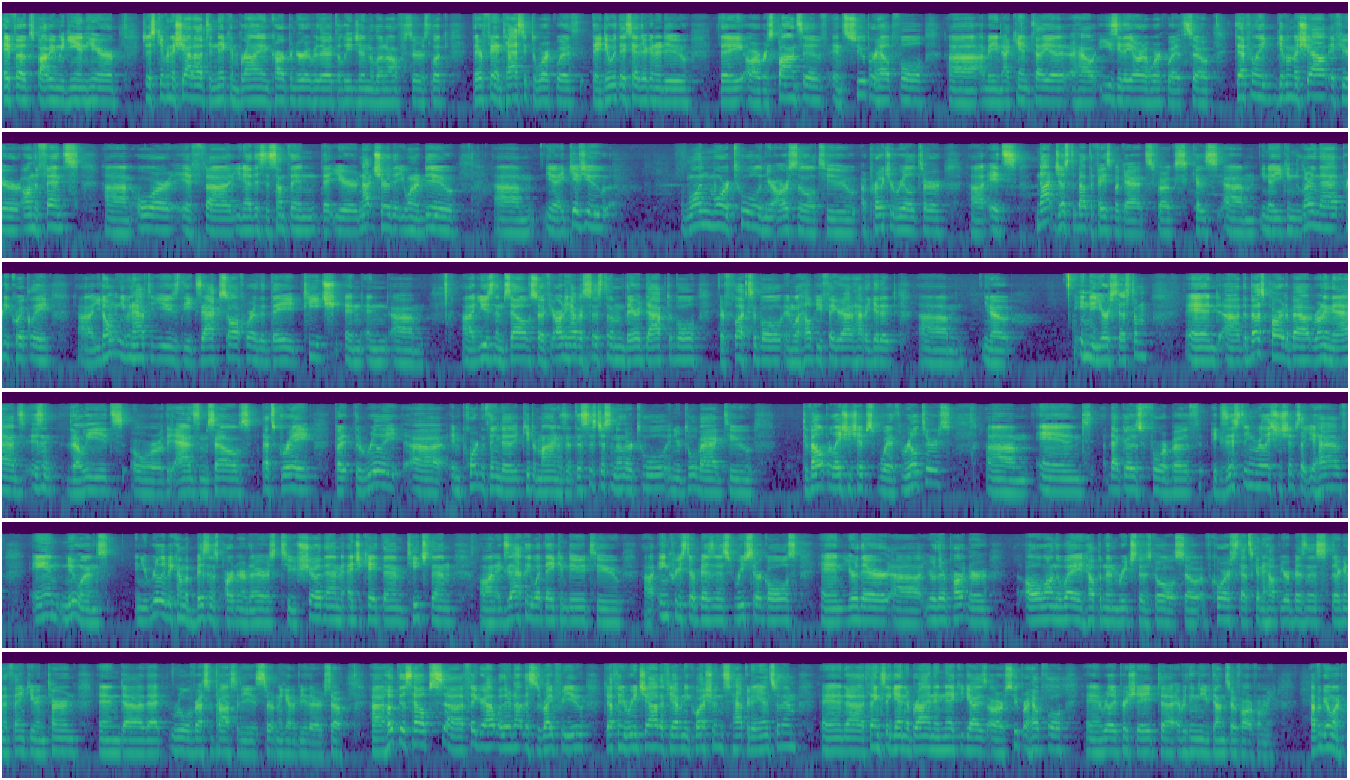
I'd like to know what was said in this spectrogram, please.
Hey folks, Bobby McGeehan here. Just giving a shout out to Nick and Brian Carpenter over there at the Legion of Loan Officers. Look, they're fantastic to work with. They do what they say they're gonna do. They are responsive and super helpful. Uh, I mean, I can't tell you how easy they are to work with. So definitely give them a shout if you're on the fence um, or if uh, you know this is something that you're not sure that you want to do. Um, you know, it gives you one more tool in your arsenal to approach a realtor. Uh, it's not just about the Facebook ads, folks, because um, you know you can learn that pretty quickly. Uh, you don't even have to use the exact software that they teach and, and um, uh, use themselves. So if you already have a system, they're adaptable, they're flexible, and will help you figure out how to get it, um, you know, into your system. And uh, the best part about running the ads isn't the leads or the ads themselves. That's great. But the really uh, important thing to keep in mind is that this is just another tool in your tool bag to develop relationships with realtors. Um, and that goes for both existing relationships that you have and new ones and you really become a business partner of theirs to show them, educate them, teach them on exactly what they can do to uh, increase their business, reach their goals, and you're their, uh, you're their partner all along the way helping them reach those goals. So of course that's going to help your business. They're going to thank you in turn and uh, that rule of reciprocity is certainly going to be there. So I uh, hope this helps uh, figure out whether or not this is right for you. Definitely reach out if you have any questions. Happy to answer them. And uh, thanks again to Brian and Nick. You guys are super helpful and really appreciate uh, everything that you've done so far for me. Have a good one.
